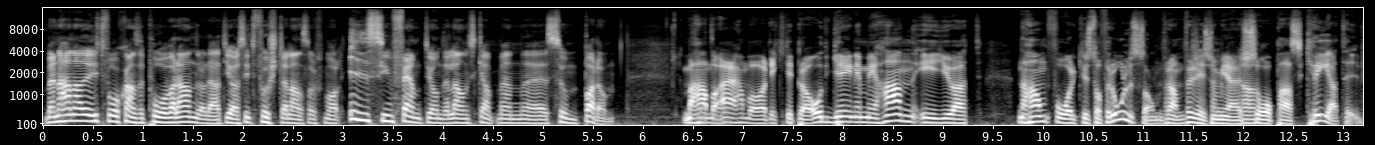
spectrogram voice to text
Men han hade ju två chanser på varandra där att göra sitt första landslagsmål i sin 50 landskamp men uh, sumpa dem. Men han var, nej, han var riktigt bra. Och grejen med han är ju att när han får Kristoffer Olsson framför sig som är Ja. så pass kreativ.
